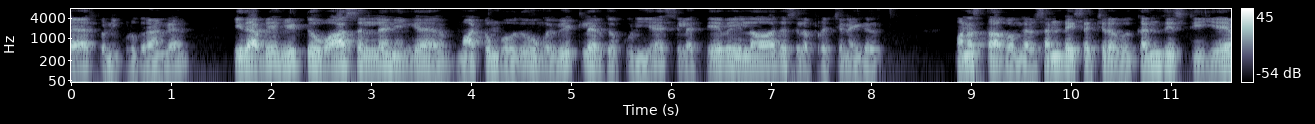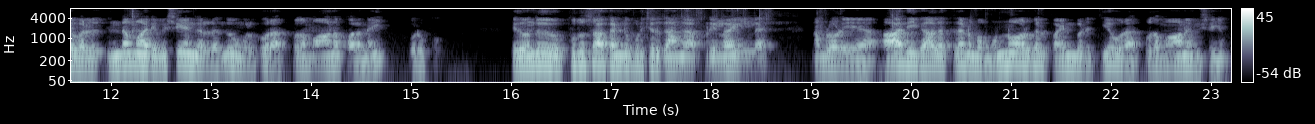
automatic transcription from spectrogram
தயார் பண்ணி கொடுக்குறாங்க. இதை அப்படியே வீட்டு வாசலில் நீங்கள் மாட்டும்போது உங்கள் வீட்டில் இருக்கக்கூடிய சில தேவையில்லாத சில பிரச்சனைகள் மனஸ்தாபங்கள் சண்டை சச்சரவு கந்திஷ்டி ஏவல் இந்த மாதிரி விஷயங்கள்லேருந்து உங்களுக்கு ஒரு அற்புதமான பலனை கொடுக்கும். இது வந்து புதுசாக கண்டுபிடிச்சிருக்காங்க அப்படிலாம் இல்லை. நம்மளுடைய ஆதி காலத்தில் நம்ம முன்னோர்கள் பயன்படுத்திய ஒரு அற்புதமான விஷயம்.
